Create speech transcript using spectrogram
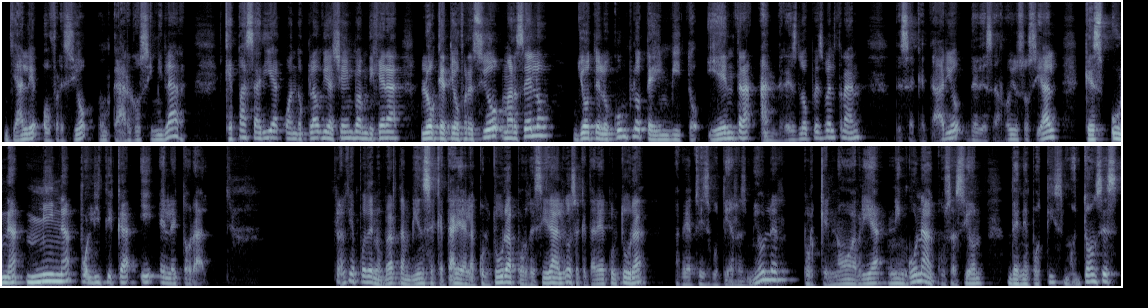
ya le ofreció un cargo similar. ¿Qué pasaría cuando Claudia Sheinbaum dijera lo que te ofreció Marcelo? Yo te lo cumplo, te invito. Y entra Andrés López Beltrán, de secretario de Desarrollo Social, que es una mina política y electoral. Claudia puede nombrar también secretaria de la Cultura, por decir algo, secretaria de Cultura, a Beatriz Gutiérrez Müller, porque no habría ninguna acusación de nepotismo. Entonces,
